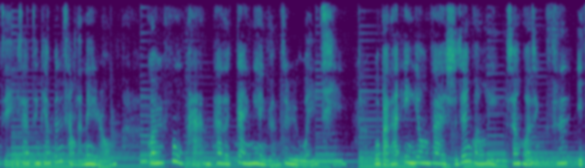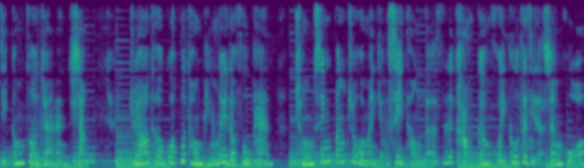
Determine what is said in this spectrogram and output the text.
总结一下今天分享的内容。关于复盘，它的概念源自于围棋，我把它应用在时间管理、生活醒思以及工作专案上，主要透过不同频率的复盘，重新帮助我们有系统的思考跟回顾自己的生活，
